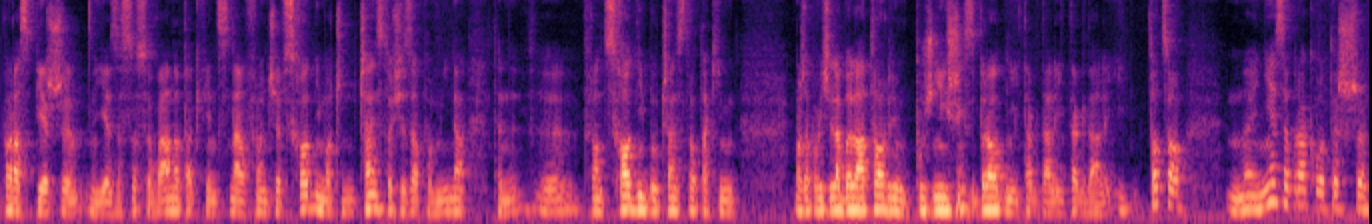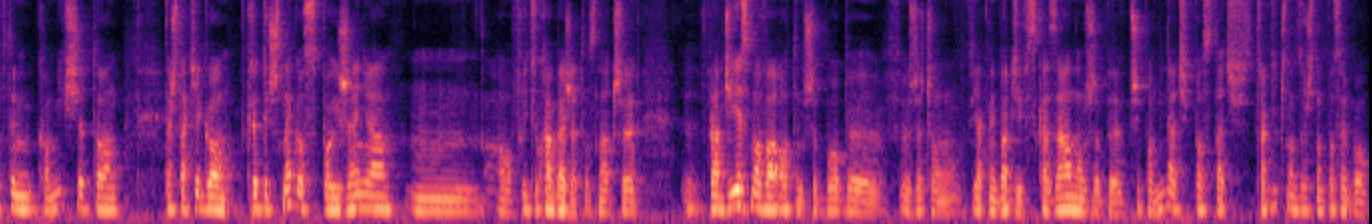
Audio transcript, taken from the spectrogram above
po raz pierwszy je zastosowano, tak więc na froncie wschodnim, o czym często się zapomina, ten e, front wschodni był często takim, można powiedzieć, laboratorium późniejszych zbrodni i tak dalej, i tak dalej. I to, co mnie zabrakło też w tym komiksie, to też takiego krytycznego spojrzenia mm, o Fritzu Haberze, to znaczy Wprawdzie jest mowa o tym, że byłoby rzeczą jak najbardziej wskazaną, żeby przypominać postać, tragiczną zresztą postać, bo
